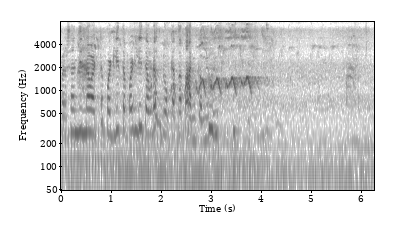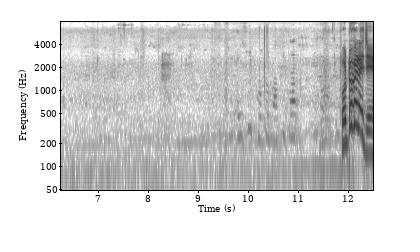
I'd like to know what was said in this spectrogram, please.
प्रशांतजींना वाटतं पडली तर पडली तेवढंच डोक्याचा ताण कमी होईल. फोटो काढायचे?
